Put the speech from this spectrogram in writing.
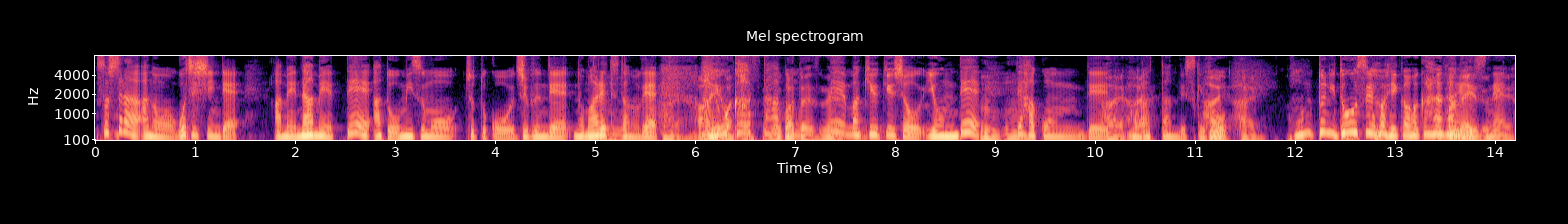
そしたら、あの、ご自身で飴舐めて、あとお水もちょっとこう自分で飲まれてたので、うんはい。あ、よかった。よと思って、かったですね。まあ、救急車を呼んで、うんうん。で、運んでもはいはい。らったんですけど、はいはい。本当にどうすればいいかわからないでねんないですね。。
